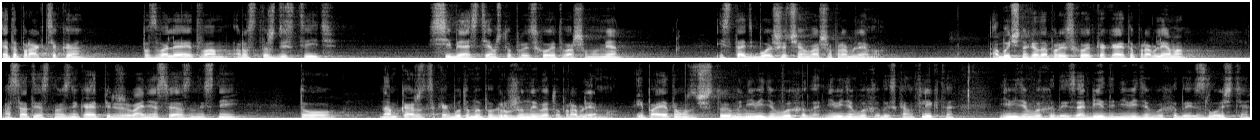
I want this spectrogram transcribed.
Эта практика позволяет вам растождествить себя с тем, что происходит в вашем уме, и стать больше, чем ваша проблема. Обычно, когда происходит какая-то проблема, а, соответственно, возникает переживание, связанное с ней, то нам кажется, как будто мы погружены в эту проблему. И поэтому зачастую мы не видим выхода, не видим выхода из конфликта, не видим выхода из обиды, не видим выхода из злости.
